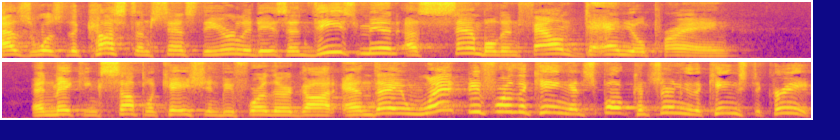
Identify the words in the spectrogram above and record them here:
as was the custom since the early days. And these men assembled and found Daniel praying and making supplication before their God. And they went before the king and spoke concerning the king's decree.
